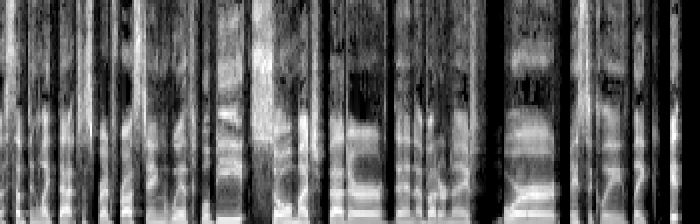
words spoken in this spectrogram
uh, something like that to spread frosting with will be so much better than a butter knife. Mm-hmm. Or basically, like it.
